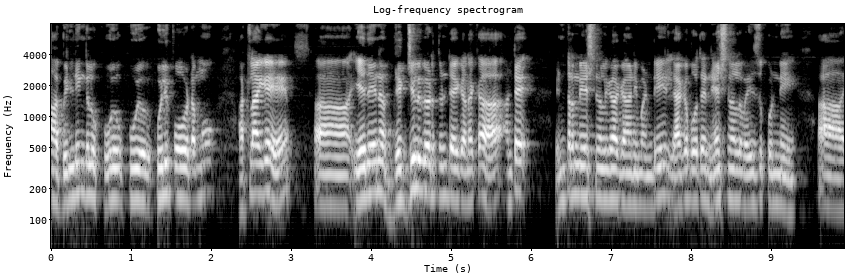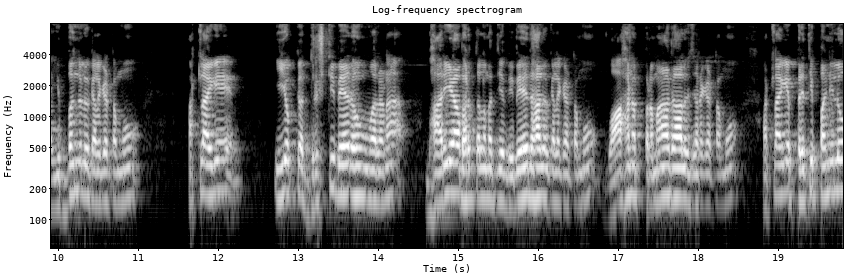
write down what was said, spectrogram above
ఆ బిల్డింగ్లు కూ కూలిపోవటము అట్లాగే ఏదైనా బ్రిడ్జిలు కడుతుంటే కనుక అంటే ఇంటర్నేషనల్గా కానివ్వండి లేకపోతే నేషనల్ వైజ్ కొన్ని ఇబ్బందులు కలగటము అట్లాగే ఈ యొక్క దృష్టి భేదం వలన భార్యాభర్తల మధ్య విభేదాలు కలగటము వాహన ప్రమాదాలు జరగటము అట్లాగే ప్రతి పనిలో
